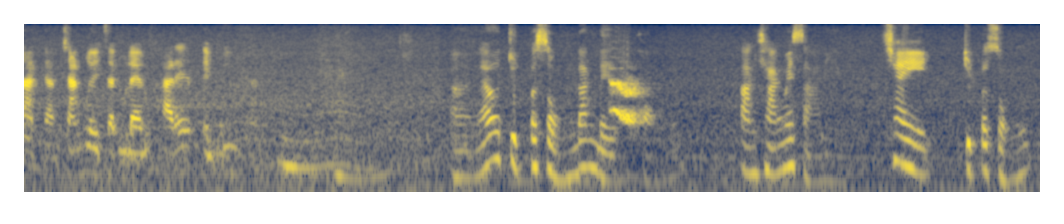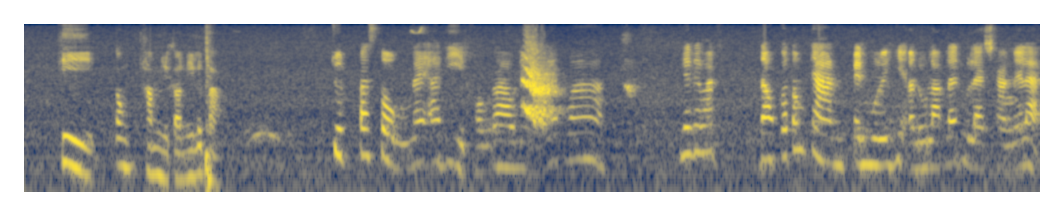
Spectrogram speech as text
ต่างกันช้างเลยจะดูแลลูกค้าได้เต็มที่ค่ะอ่าแล้วจุดประสงค์ดั้งเดิมของปางช้างแม่สาเนี่ยใช่ จุดประสงค์ที่ต้องทำอยู่ตอนนี้หรือเปล่า จุดประสงค์ในอดีตของเราเนี่ยเรียกว่า เรียกได้ว่าเราก็ต้องการเป็นมูลนิธิอนุรักษ์และดูแลช้างนี่แหละ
